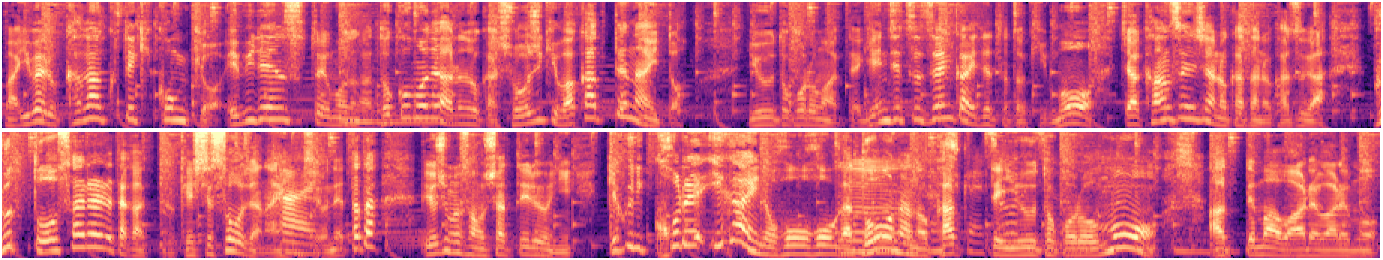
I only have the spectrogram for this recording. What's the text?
まあ、いわゆる科学的根拠エビデンスというものがどこまであるのか正直分かってないというところもあって現実前回出た時もじゃあ感染者の方の数がぐっと抑えられたかっていうと決してそうじゃないんですよね。はい、ただ吉村さんおっしゃっているように逆にこれ以外の方法がどうなのかっていうところもあって、まあ、我々も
